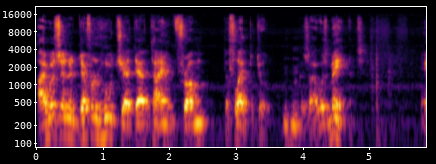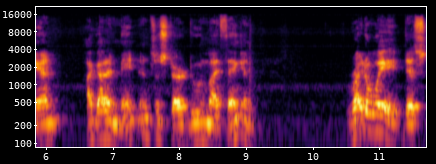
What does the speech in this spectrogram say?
I was in a different hooch at that time from the flight platoon because I was maintenance. And I got in maintenance and started doing my thing. And right away, this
